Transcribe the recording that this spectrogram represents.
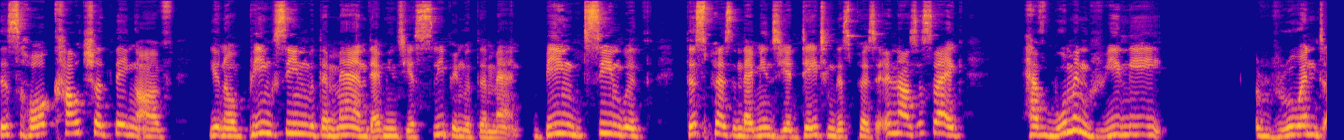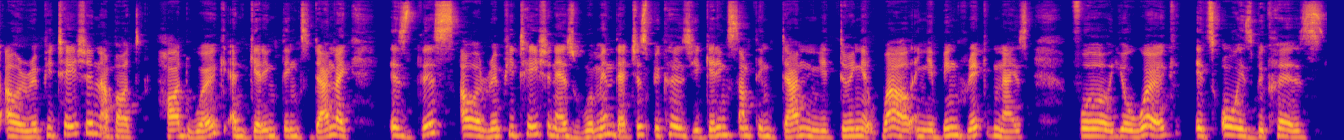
this whole culture thing of you know being seen with a man that means you're sleeping with the man. Being seen with this person that means you're dating this person. And i was just like have women really ruined our reputation about hard work and getting things done? Like is this our reputation as women that just because you're getting something done and you're doing it well and you're being recognized for your work, it's always because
